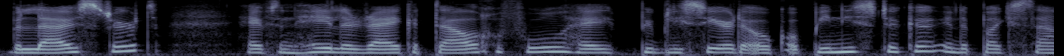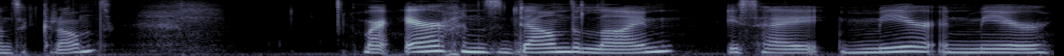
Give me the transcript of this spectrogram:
beluistert. Hij heeft een hele rijke taalgevoel. Hij publiceerde ook opiniestukken in de Pakistanse krant. Maar ergens down the line is hij meer en meer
